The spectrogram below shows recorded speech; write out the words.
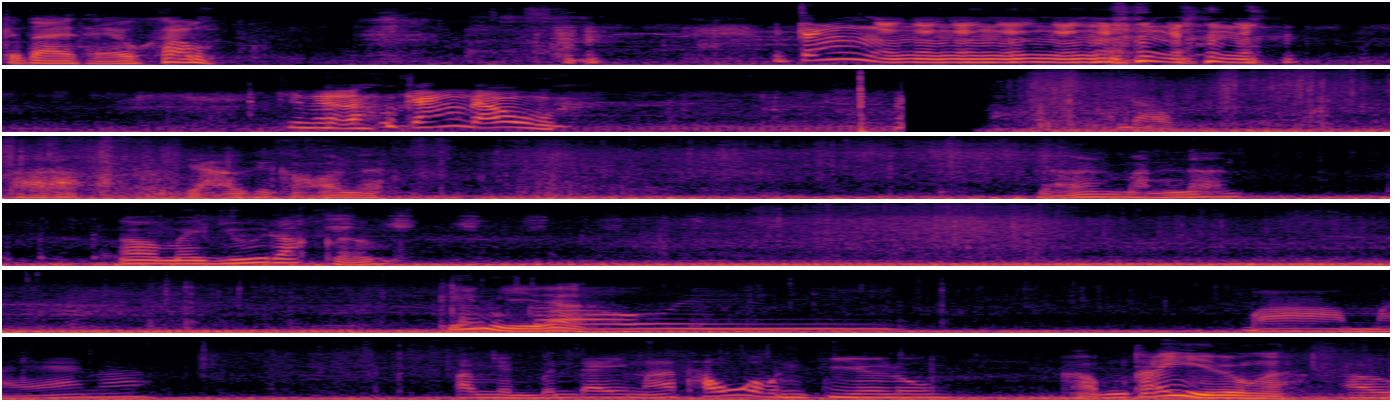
Cái tay thẹo không cắn nhẹ nhẹ nhẹ nhẹ nhẹ nhẹ nhẹ cái này đâu có cắn đâu. Đâu? Đó, dở cái cỏ lên. Dở mạnh lên. Nó mấy dưới đất lượn kiếm gì đó? bà mẹ nó. Tao nhìn bên đây mà nó thấu ở bên kia luôn. Không thấy gì luôn hả? Ừ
